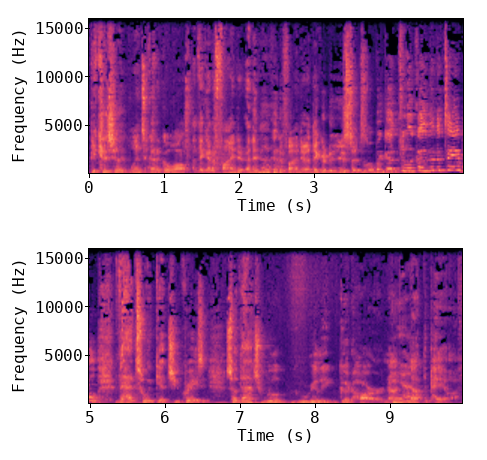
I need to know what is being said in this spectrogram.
because you're like, when's it going to go off? Are they going to find it? Are they not going to find it? Are they going to use it? Oh my god! Look under the table. That's what gets you crazy. So that's real, really good horror, not Yeah. not the payoff.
